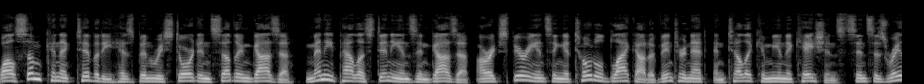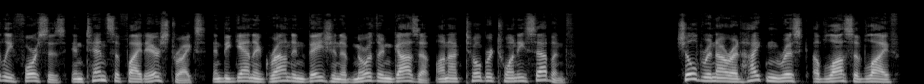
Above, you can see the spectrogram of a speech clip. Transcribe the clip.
While some connectivity has been restored in southern Gaza, many Palestinians in Gaza are experiencing a total blackout of internet and telecommunications since Israeli forces intensified airstrikes and began a ground invasion of northern Gaza on October 27. Children are at heightened risk of loss of life,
